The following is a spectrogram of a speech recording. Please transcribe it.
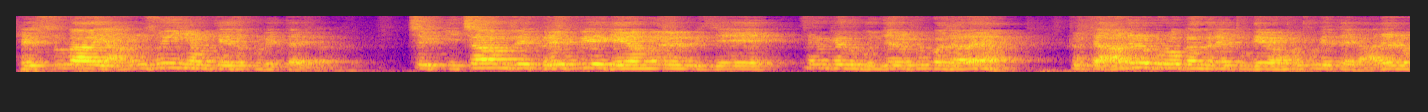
개수가 양수인 형태에서 풀겠다 이거예요. 즉 2차 함수의 그래프의 개형을 이제 생각해서 문제를 풀 거잖아요. 그때 아래로 볼록한 그래프 개형으로 풀겠다 아래로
